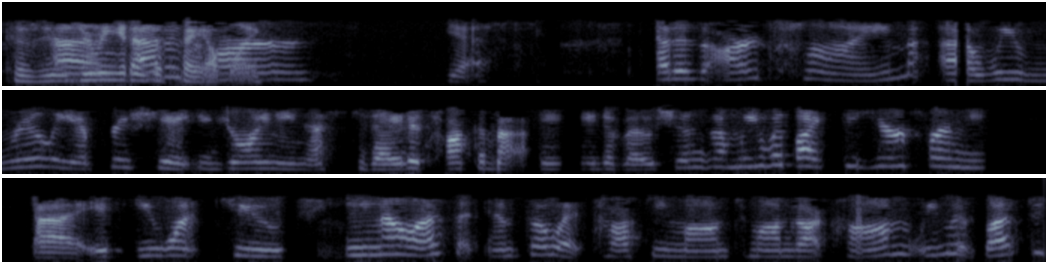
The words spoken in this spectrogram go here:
because you're doing uh, it as a family. Our, yes. That is our time. Uh, we really appreciate you joining us today to talk about daily devotions, and we would like to hear from you. Uh, if you want to email us at info at talkingmomtomom.com, we would love to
